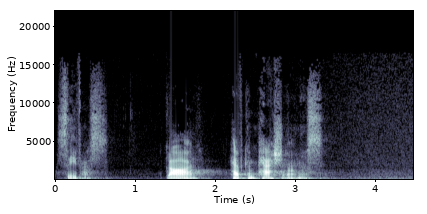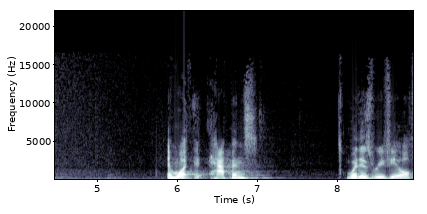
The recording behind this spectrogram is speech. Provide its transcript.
save us. God, have compassion on us. And what happens, what is revealed,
